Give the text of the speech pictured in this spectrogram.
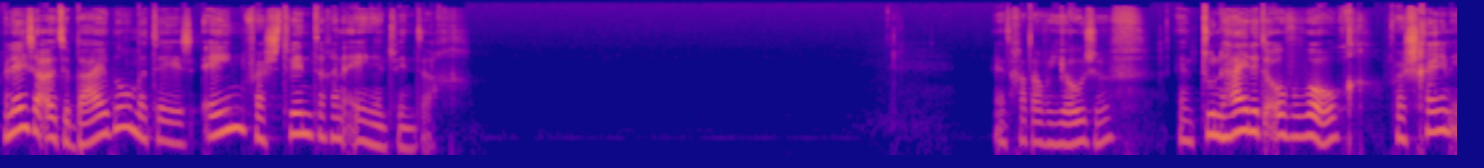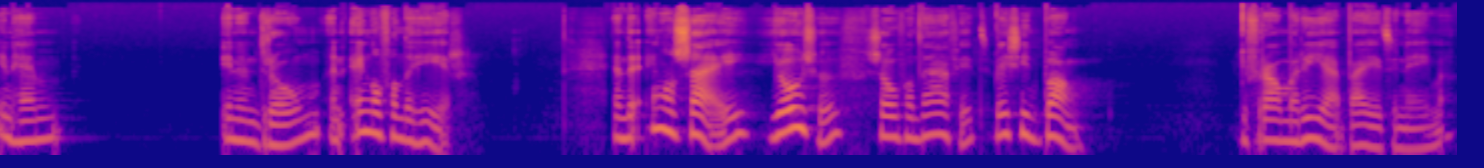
We lezen uit de Bijbel Matthäus 1, vers 20 en 21. En het gaat over Jozef. En toen hij dit overwoog, verscheen in hem in een droom een engel van de Heer. En de engel zei: Jozef, zoon van David, wees niet bang je vrouw Maria bij je te nemen,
